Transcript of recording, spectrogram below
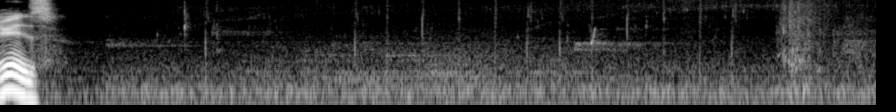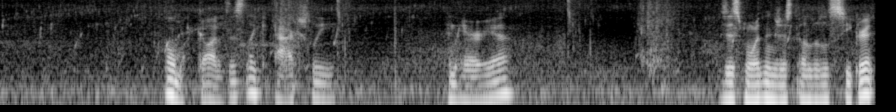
There is. Oh my god, is this like actually an area? Is this more than just a little secret?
